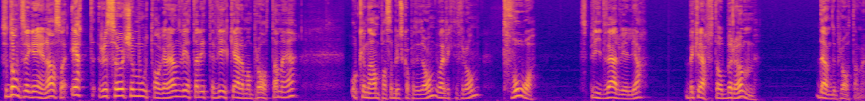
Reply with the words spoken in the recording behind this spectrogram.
Så de tre grejerna alltså. Ett, research om mottagaren, veta lite vilka är det man pratar med. Och kunna anpassa budskapet till dem, vad är viktigt för dem. Två, sprid välvilja. Bekräfta och beröm den du pratar med.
